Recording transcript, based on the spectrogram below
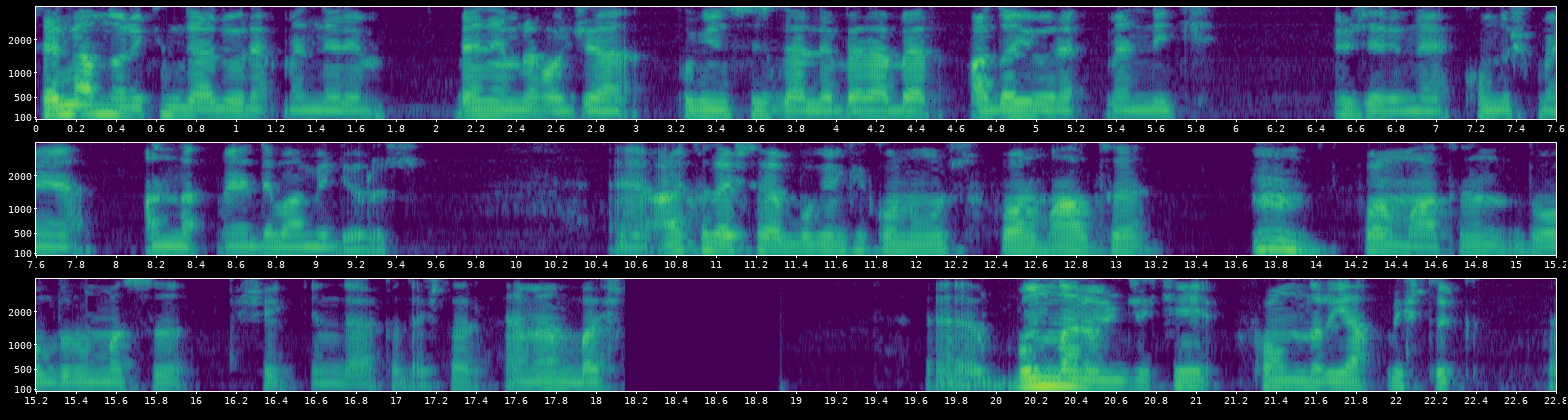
Selamünaleyküm değerli öğretmenlerim. Ben Emre Hoca. Bugün sizlerle beraber aday öğretmenlik üzerine konuşmaya, anlatmaya devam ediyoruz. Ee, arkadaşlar bugünkü konumuz Form 6. Form 6'nın doldurulması şeklinde arkadaşlar. Hemen başlayalım. Ee, bundan önceki formları yapmıştık. Ee,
